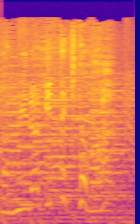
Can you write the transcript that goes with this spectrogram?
がみなぎってきたわ。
